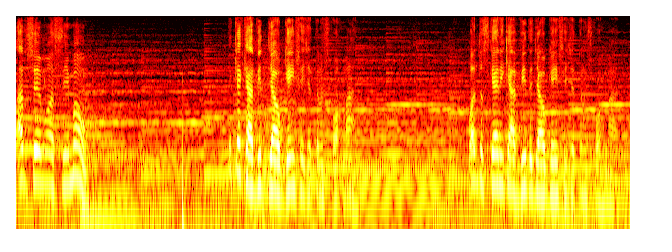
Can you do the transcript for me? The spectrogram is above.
Sabe o seu irmão assim, irmão? Você quer que a vida de alguém seja transformada? Quantos querem que a vida de alguém seja transformada?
